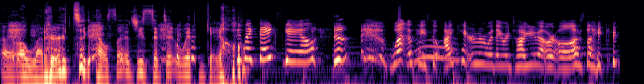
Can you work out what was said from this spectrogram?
a, a letter to Elsa, and she sent it with Gale. She's like, thanks, Gale. what? Okay, so I can't remember what they were talking about. Where Olaf's like,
